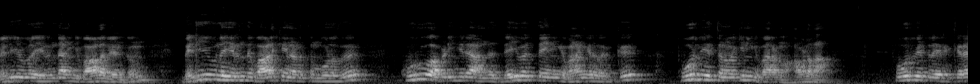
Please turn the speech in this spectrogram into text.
வெளியூரில் இருந்தால் நீங்கள் வாழ வேண்டும். வெளியூரில் இருந்து வாழ்க்கை நடத்தும் பொழுது குரு அப்படிங்கிற அந்த தெய்வத்தை நீங்கள் வணங்குறதற்கு பூர்வீகத்தை நோக்கி நீங்கள் வரணும். அவ்வளோதான் பூர்வீகத்தில் இருக்கிற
